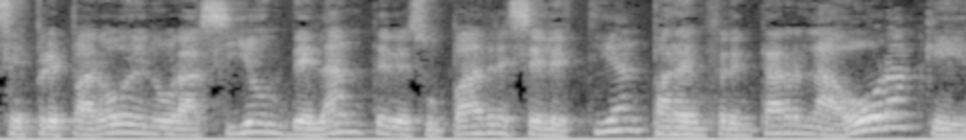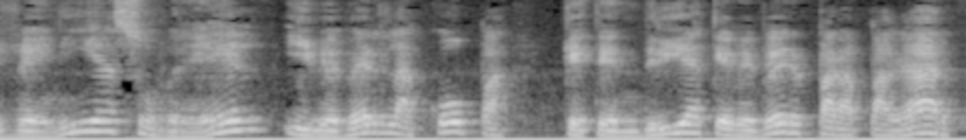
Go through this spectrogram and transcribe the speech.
se preparó en oración delante de su Padre Celestial para enfrentar la hora que venía sobre él y beber la copa que tendría que beber para pagar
